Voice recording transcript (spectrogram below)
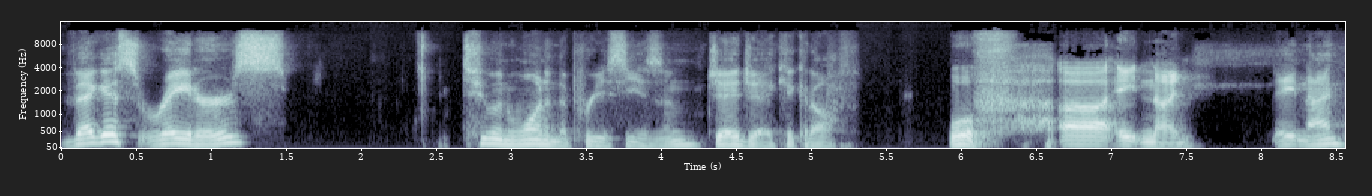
Vegas Raiders two and one in the preseason. JJ, kick it off. Woof. Uh, eight and nine. Eight and nine.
